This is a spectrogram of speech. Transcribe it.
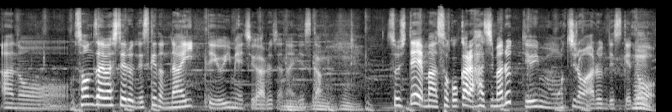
あのー存在はしてるんですけどないっていうイメージがあるじゃないですか、うんうんそして、まあ、そこから始まるっていう意味ももちろんあるんですけど、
